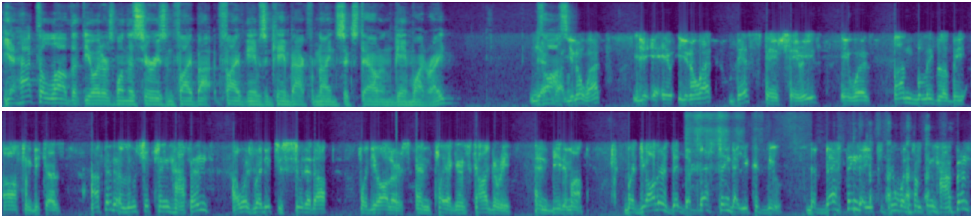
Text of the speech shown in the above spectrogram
You had to love that the Oilers won this series in five ba- five games and came back from nine six down in game one, right? Yeah, awesome. well, you know what? You, you- you know what? This series, it was unbelievably awesome because after the Lucic thing happened, I was ready to suit it up for the Oilers and play against Calgary and beat them up. But the others did the best thing that you could do. The best thing that you could do when something happens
